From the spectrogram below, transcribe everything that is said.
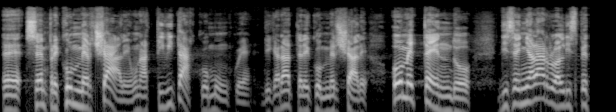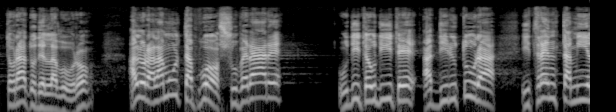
eh, sempre commerciale, un'attività comunque di carattere commerciale, omettendo di segnalarlo all'ispettorato del lavoro, allora la multa può superare, udite udite, addirittura i 30.000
